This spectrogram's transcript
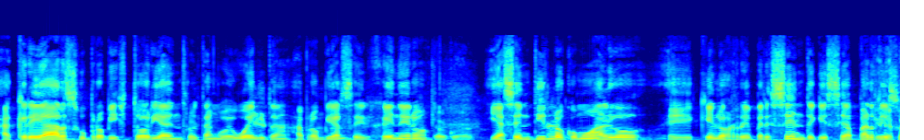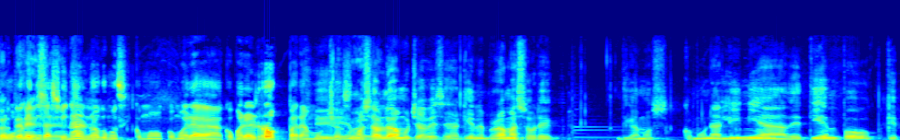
a crear su propia historia dentro del tango de vuelta, a apropiarse del género y a sentirlo como algo eh, que los represente, que sea parte Que de su voz generacional, ¿no? Como, si, como, como, era, como era el rock para Sí, muchos. hemos hablado muchas veces aquí en el programa sobre, digamos, como una línea de tiempo que,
